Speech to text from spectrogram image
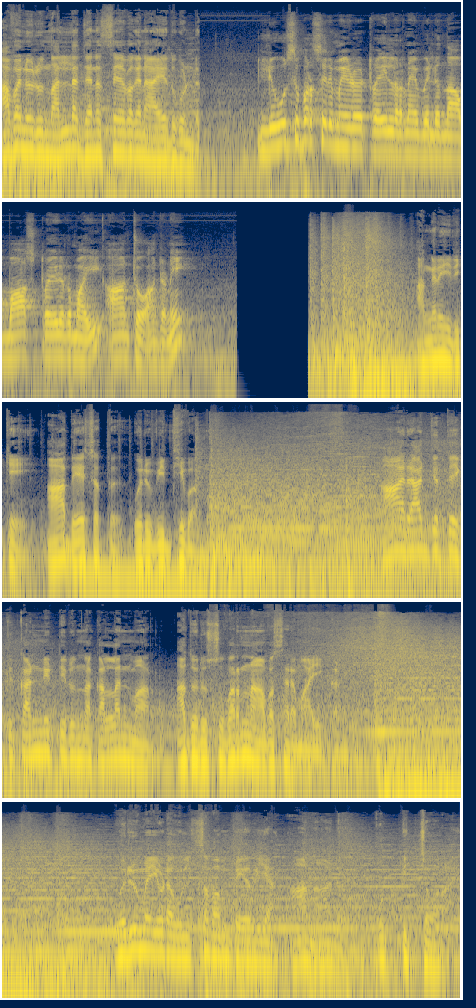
അവനൊരു നല്ല ജനസേവകനായതുകൊണ്ട് ലൂസിഫർ സിനിമയുടെ ട്രെയിലറിനെ വെല്ലുന്ന മാസ് ട്രെയിലറുമായി ആന്റോ ആന്റണി അങ്ങനെയിരിക്കെ ആ ദേശത്ത് ഒരു വിധി വന്നു. ആ രാജ്യത്തേക്ക് കണ്ണിട്ടിരുന്ന കള്ളന്മാർ അതൊരു സുവർണാവസരമായി കണ്ടു. ഒരുമയുടെ ഉത്സവം പേറിയ ആ നാട് കുട്ടിച്ചോറായി.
